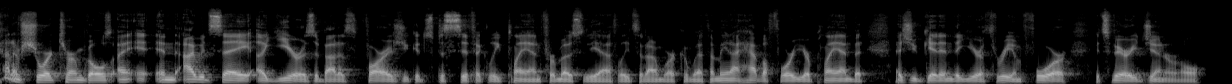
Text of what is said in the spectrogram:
kind of short term goals. I, and I would say a year is about as far as you could specifically plan for most of the athletes that I'm working with. I mean, I have a four year plan, but as you get into year three and four, it's very general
